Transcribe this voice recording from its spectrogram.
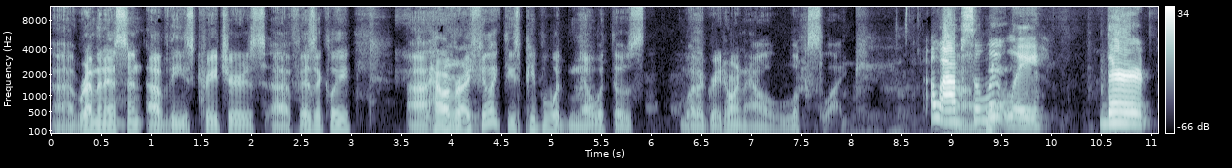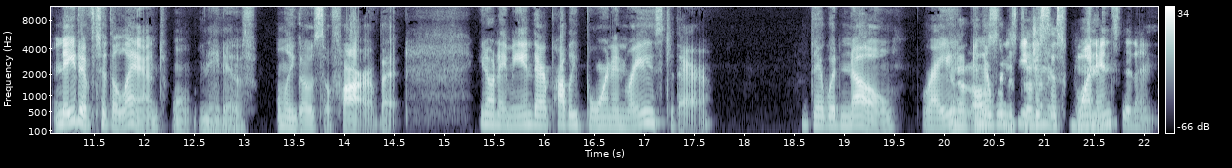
uh, reminiscent of these creatures uh, physically. Uh, however, I feel like these people would know what those what a great horned owl looks like. Oh, absolutely. They're native to the land. Well, Mm-hmm. native only goes so far, but you know what I mean? They're probably born and raised there. They would know, right? And And, there wouldn't be just doesn't this one incident.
